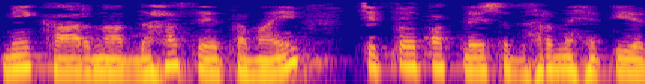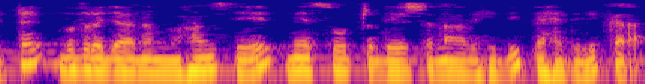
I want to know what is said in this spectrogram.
මේ කාරණා 16 තමයි චිත්තෝපක්ලේශ ධර්ම හැටියට බුදුරජාණන් වහන්සේ මේ සූත්‍ර දේශනාවෙහිදී පැහැදිලි කරා.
